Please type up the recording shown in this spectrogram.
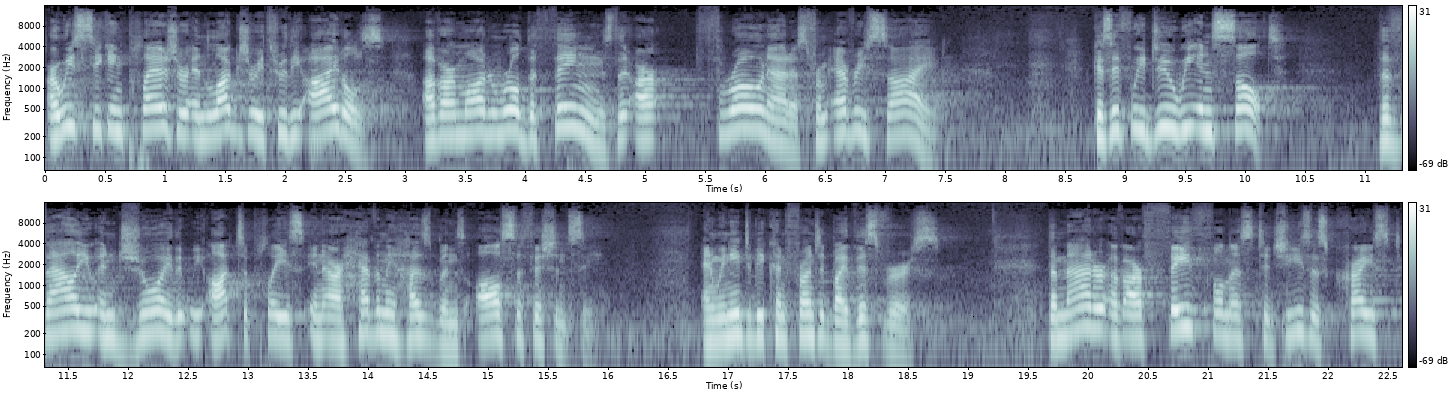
Are we seeking pleasure and luxury through the idols of our modern world, the things that are thrown at us from every side? Because if we do, we insult the value and joy that we ought to place in our heavenly husband's all sufficiency. And we need to be confronted by this verse. The matter of our faithfulness to Jesus Christ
